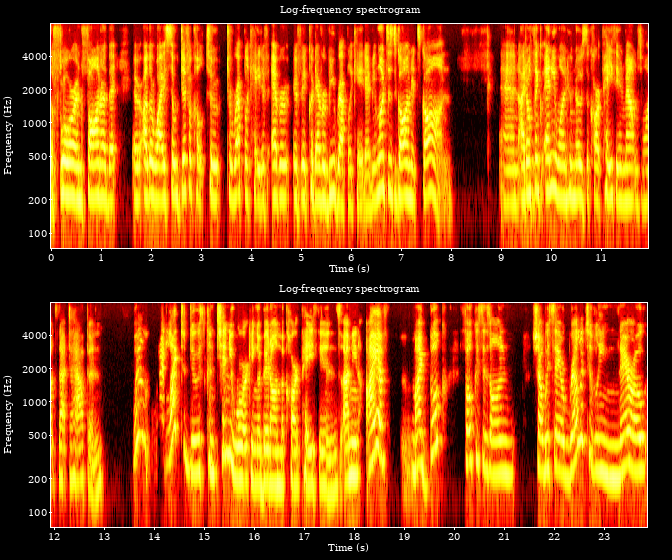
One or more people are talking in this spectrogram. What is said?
the flora and fauna that are otherwise so difficult to, to replicate if ever if it could ever be replicated. I mean, once it's gone, it's gone. And I don't think anyone who knows the Carpathian Mountains wants that to happen. Well, what I'd like to do is continue working a bit on the Carpathians. I mean, I have my book focuses on shall we say, a relatively narrow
